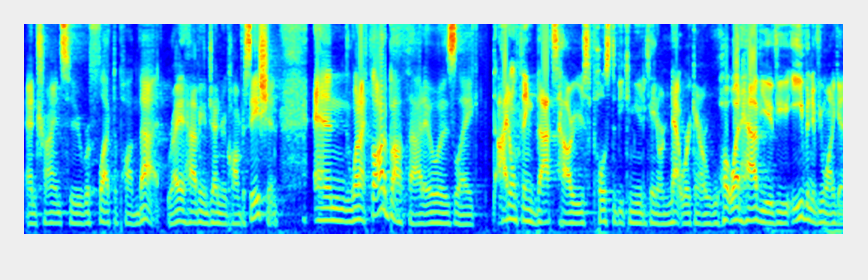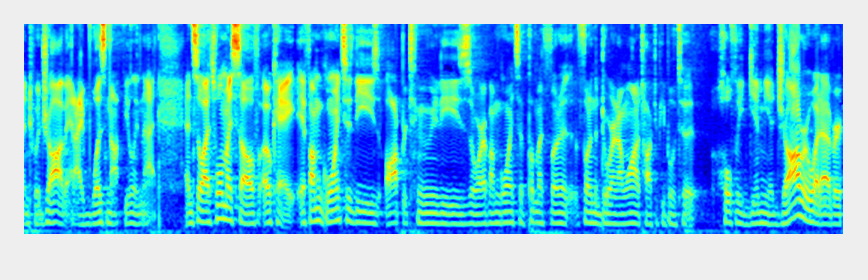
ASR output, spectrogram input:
and trying to reflect upon that, right? Having a genuine conversation. And when I thought about that, it was like I don't think that's how you're supposed to be communicating or networking or what, have you if you even if you want to get into a job and I was not feeling that. And so I told myself, okay, if I'm going to these opportunities or if I'm going to put my foot foot in the door and I want to talk to people to hopefully give me a job or whatever,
